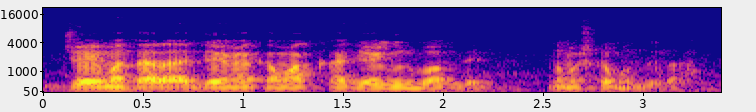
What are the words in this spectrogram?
জয় মা তারা, জয় মা কামাখ্যা, জয় গুরু নমস্কার বন্ধুরা।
